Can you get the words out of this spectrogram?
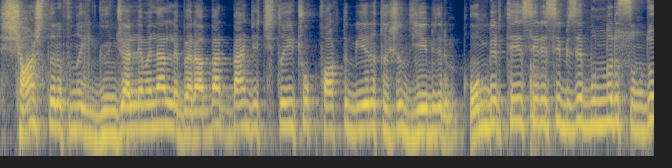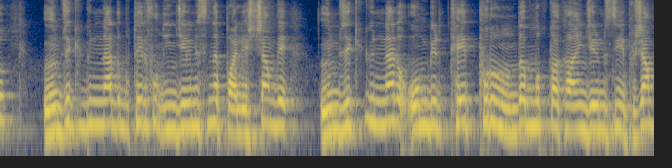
şarj tarafındaki güncellemelerle beraber bence çıtayı çok farklı bir yere taşıdı diyebilirim. 11T serisi bize bunları sundu. Önümüzdeki günlerde bu telefon incelemesini de paylaşacağım ve önümüzdeki günlerde 11T Pro'nun da mutlaka incelemesini yapacağım.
